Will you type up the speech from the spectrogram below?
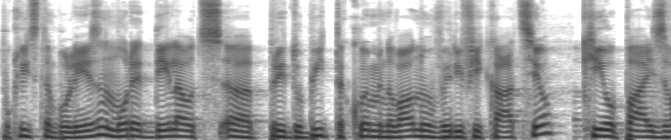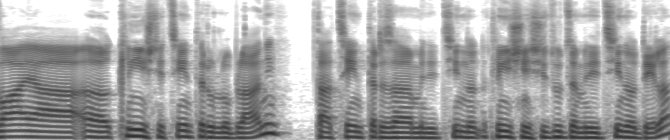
poklicna bolezen, mora delavec uh, pridobiti tako imenovano verifikacijo, ki jo pa izvaja uh, klinični center v Ljubljani, ta center za medicino, klinični inštitut za medicino dela.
